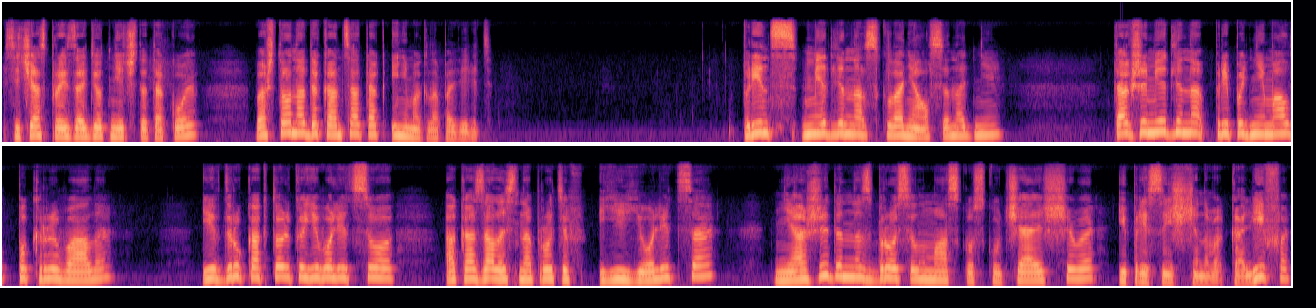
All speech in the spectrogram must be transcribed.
Сейчас произойдет нечто такое, во что она до конца так и не могла поверить. Принц медленно склонялся над ней, также медленно приподнимал покрывало, и вдруг, как только его лицо оказалось напротив ее лица, неожиданно сбросил маску скучающего и присыщенного калифа,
